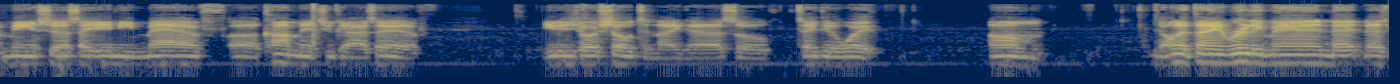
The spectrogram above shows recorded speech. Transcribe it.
I mean, should I say any Mav uh, comments you guys have? It is your show tonight, guys. So take it away. Um, the only thing really, man, that that's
